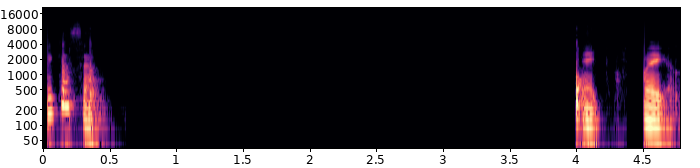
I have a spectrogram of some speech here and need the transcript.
ঠিক আছে? এই হয়ে গেল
